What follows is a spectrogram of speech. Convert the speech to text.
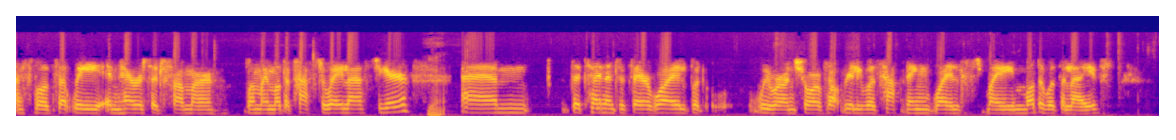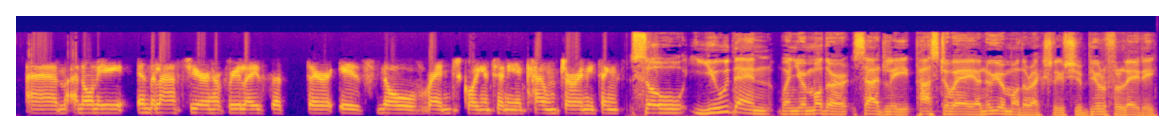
I suppose that we inherited from her when my mother passed away last year. Yeah. Um, the tenant is there a while, but we were unsure of what really was happening whilst my mother was alive. Um, and only in the last year have realised that there is no rent going into any account or anything. So you then, when your mother sadly passed away, I knew your mother actually, she's a beautiful lady.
